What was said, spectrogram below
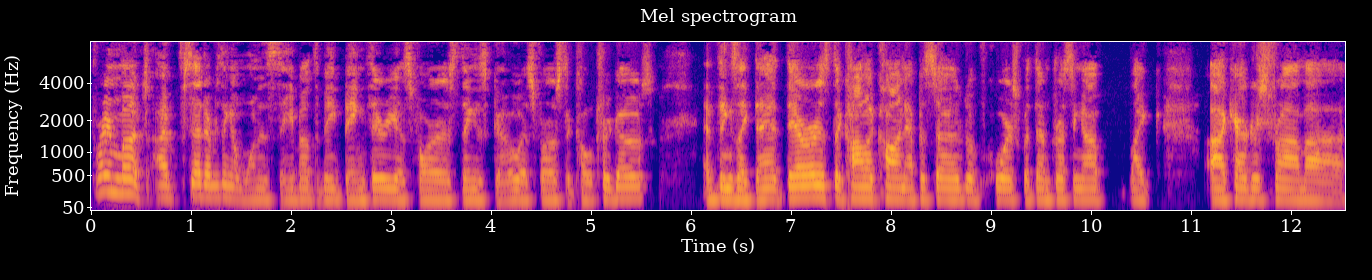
pretty much, I've said everything I want to say about the Big Bang Theory as far as things go, as far as the culture goes, and things like that. There is the Comic Con episode, of course, with them dressing up like uh, characters from uh,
